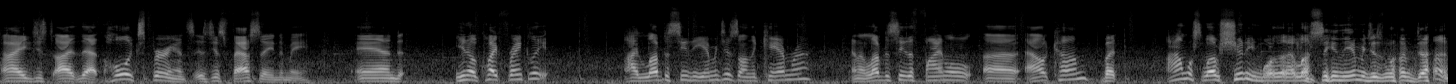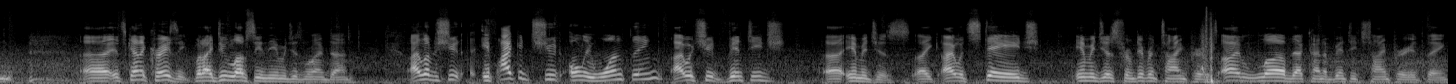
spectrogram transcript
I just, I, that whole experience is just fascinating to me. And, you know, quite frankly, I love to see the images on the camera and I love to see the final uh, outcome, but I almost love shooting more than I love seeing the images when I'm done. Uh, it's kind of crazy, but I do love seeing the images when I'm done. I love to shoot, if I could shoot only one thing, I would shoot vintage uh, images. Like I would stage images from different time periods. I love that kind of vintage time period thing.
